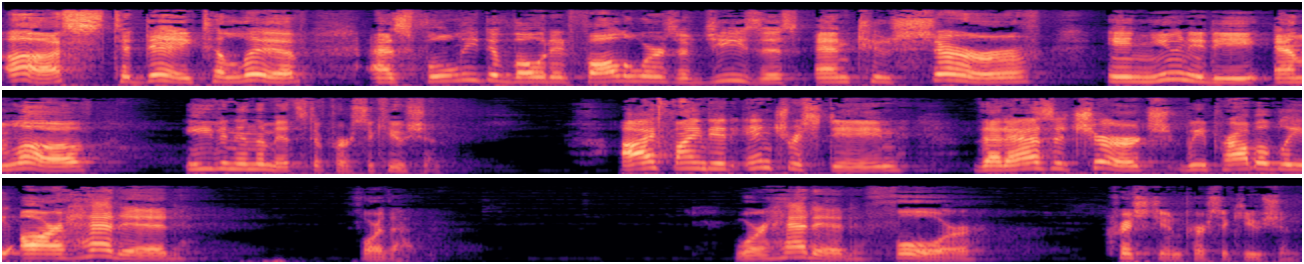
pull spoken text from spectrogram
us today to live as fully devoted followers of Jesus and to serve in unity and love even in the midst of persecution. I find it interesting that as a church, we probably are headed for that we're headed for Christian persecution.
